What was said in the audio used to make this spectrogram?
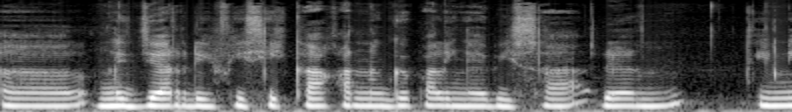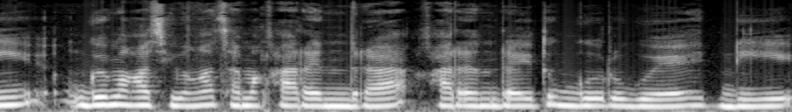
uh, ngejar di fisika karena gue paling gak bisa. Dan ini gue makasih banget sama Karendra Karendra itu guru gue di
